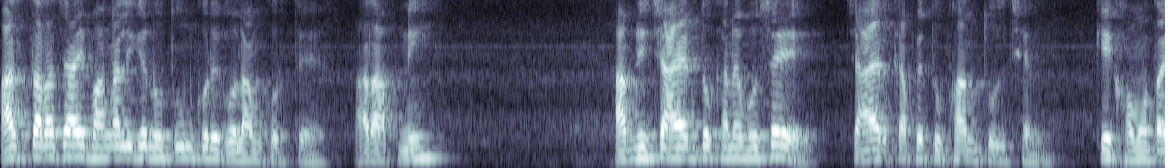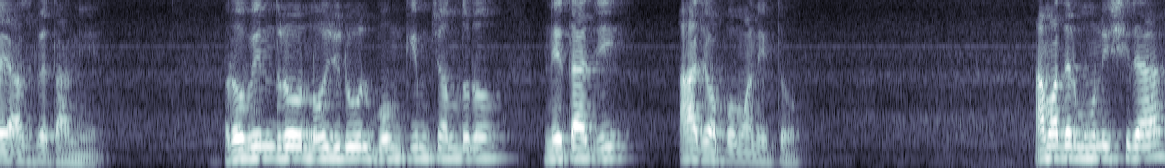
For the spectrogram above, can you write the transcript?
আজ তারা চায় বাঙালিকে নতুন করে গোলাম করতে। আর আপনি? আপনি চায়ের দোকানে বসে চায়ের কাপে তুফান তুলছেন। কে ক্ষমতায় আসবে তা নিয়ে? রবীন্দ্র, নজরুল, বঙ্কিমচন্দ্র, নেতাজি আজ অপমানিত। আমাদের মনীষীরা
